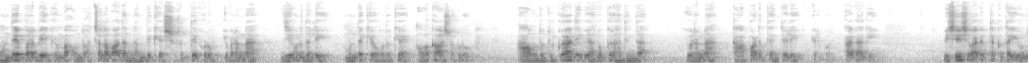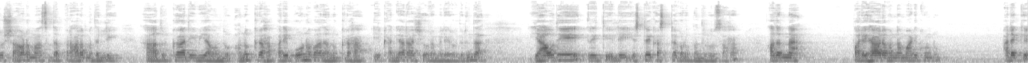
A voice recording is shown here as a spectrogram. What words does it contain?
ಮುಂದೆ ಬರಬೇಕೆಂಬ ಒಂದು ಅಚಲವಾದ ನಂಬಿಕೆ, ಶ್ರದ್ಧೆಗಳು ಇವರನ್ನು ಜೀವನದಲ್ಲಿ ಮುಂದಕ್ಕೆ ಹೋಗೋದಕ್ಕೆ ಅವಕಾಶಗಳು ಆ ಒಂದು ದುರ್ಗಾದೇವಿಯ ಅನುಗ್ರಹದಿಂದ ಇವರನ್ನು ಕಾಪಾಡುತ್ತೆ ಅಂತೇಳಿ ಇರ್ಬೋದು ಹಾಗಾಗಿ ವಿಶೇಷವಾಗಿರ್ತಕ್ಕಂಥ ಈ ಒಂದು ಶ್ರಾವಣ ಮಾಸದ ಪ್ರಾರಂಭದಲ್ಲಿ ಆ ದುರ್ಗಾದೇವಿಯ ಒಂದು ಅನುಗ್ರಹ, ಪರಿಪೂರ್ಣವಾದ ಅನುಗ್ರಹ ಈ ಕನ್ಯಾ ರಾಶಿಯವರ ಮೇಲೆ ಇರುವುದರಿಂದ ಯಾವುದೇ ರೀತಿಯಲ್ಲಿ ಎಷ್ಟೇ ಕಷ್ಟಗಳು ಬಂದರೂ ಸಹ ಅದನ್ನು ಪರಿಹಾರವನ್ನು ಮಾಡಿಕೊಂಡು ಅದಕ್ಕೆ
